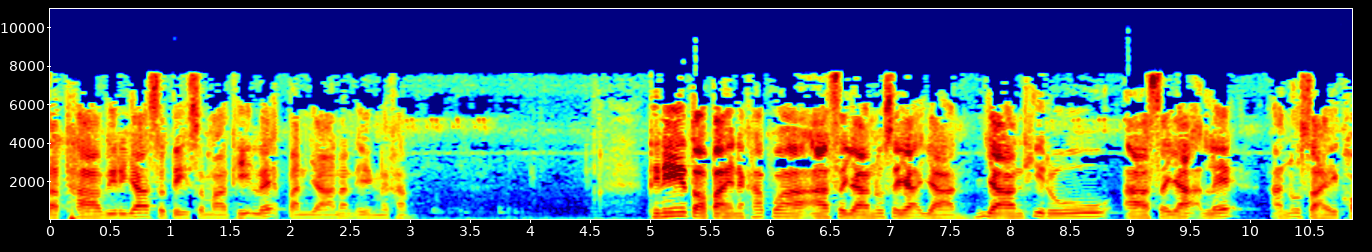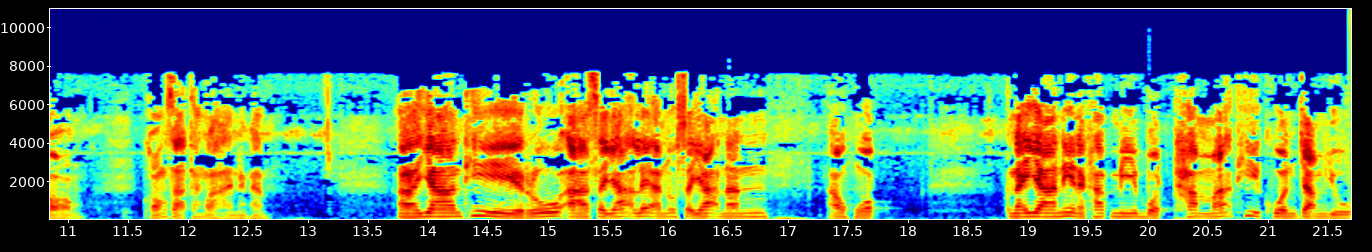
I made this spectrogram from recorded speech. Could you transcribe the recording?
ศรัทธาวิริยะสติสมาธิและปัญญานั่นเองนะครับ ทีนี้ต่อไปนะครับว่าอาสยานุสยญาณญาณที่รู้อาสยะและอนุสัยของของสัตว์ทั้งหลายนะครับญาณที่รู้อาสยะและอนุสยะนั้นเอาหัวในญาณนี้นะครับมีบทธรรมะที่ควรจำอยู่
